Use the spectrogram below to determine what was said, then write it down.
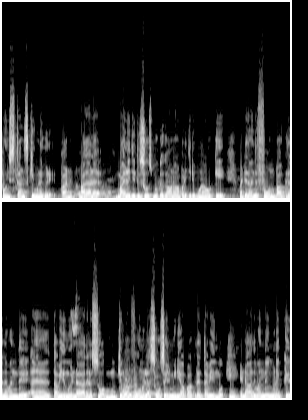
பாயிண்ட்ஸ் தான் ஸ்கீமில் கிடைப்பான். அதால் பயாலஜி ரிசோர்ஸ் புக்கை கவனமாக படிச்சுட்டு போனால் ஓகே மற்றது வந்து ஃபோன் பார்க்குறத வந்து அஹ், தவிருங்க. ஏன்னா அதில் சோ முக்கியமாக ஃபோனில் சோஷியல் மீடியா பார்க்குறது தவிருங்க. ஏன்னா அது வந்து எங்களுக்கு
